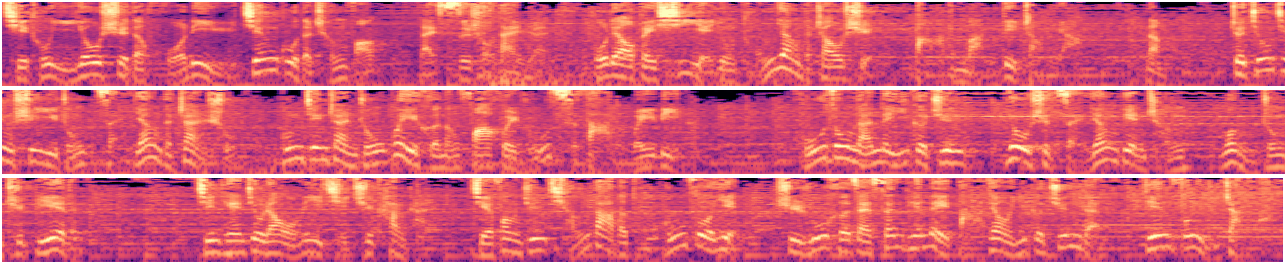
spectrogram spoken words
企图以优势的火力与坚固的城防来死守待援，不料被西野用同样的招式打得满地找牙。那么，这究竟是一种怎样的战术？攻坚战中为何能发挥如此大的威力呢？胡宗南的一个军又是怎样变成瓮中之鳖的呢？今天就让我们一起去看看解放军强大的土工作业是如何在三天内打掉一个军的巅峰一战吧。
